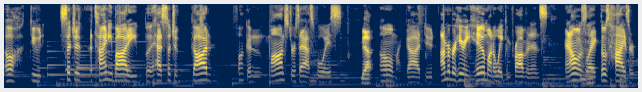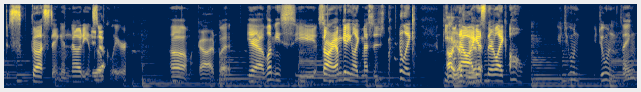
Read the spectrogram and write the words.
Oh, dude, such a, a tiny body but has such a god fucking monstrous ass voice. Yeah, Oh my god, dude. I remember hearing him on Awaken Providence and I was Mhm. like those highs are disgusting and nutty and so clear. Oh my god, but yeah, let me see. Sorry, I'm getting like messaged by like people you're now. I guess they're like, "Oh, you doing you doing the thing?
